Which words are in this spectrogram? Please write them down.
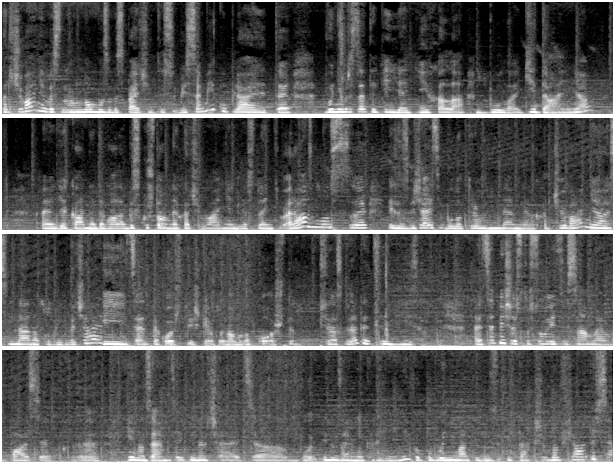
Харчування в основному забезпечуєте собі самі, купляєте в університет, який я їхала, була їдальня. Е, Яка надавала безкоштовне харчування для студентів Erasmus, і зазвичай це було трьохдневне харчування, сніданок, обід, вечеря, і це також трішки економило кошти. Що сказати, це віза. Е, Це більше стосується саме вас як е, іноземця, який навчається в іноземній країні. Ви повинні мати візу і так, щоб навчатися.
